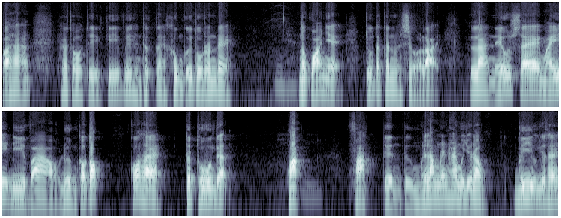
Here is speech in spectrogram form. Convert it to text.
3 tháng. Theo tôi thì cái với hình thức này không có yếu tố răn đe. Nó quá nhẹ, chúng ta cần phải sửa lại là nếu xe máy đi vào đường cao tốc có thể tịch thu phương tiện hoặc phạt tiền từ 15 đến 20 triệu đồng. Ví dụ như thế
